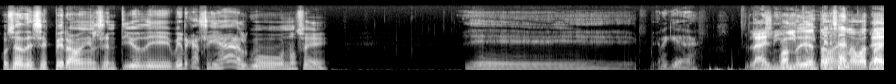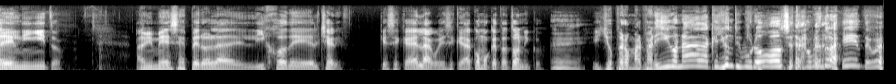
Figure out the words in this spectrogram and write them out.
O sea, desesperado en el sentido de verga si algo, no sé. Eh, verga. La del Cuando ya niñito. estaban en la batalla. La del niñito. A mí me desesperó la del hijo del sheriff, que se cae al agua y se queda como catatónico. Eh, Y yo, pero malparido, nada, que hay un tiburón, se está comiendo la gente, güey.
